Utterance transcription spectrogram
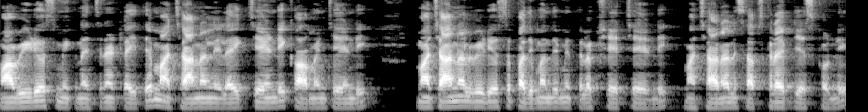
మా వీడియోస్ మీకు నచ్చినట్లయితే మా ఛానల్ని లైక్ చేయండి కామెంట్ చేయండి. మా ఛానల్ వీడియోస్ పది మంది మిత్రులకు షేర్ చేయండి. మా ఛానల్ని సబ్స్క్రైబ్ చేసుకోండి.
